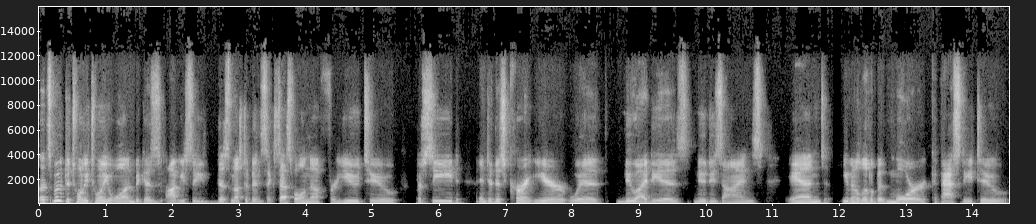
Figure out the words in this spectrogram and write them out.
Let's move to 2021 because obviously this must have been successful enough for you to proceed into this current year with new ideas, new designs, and even a little bit more capacity to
